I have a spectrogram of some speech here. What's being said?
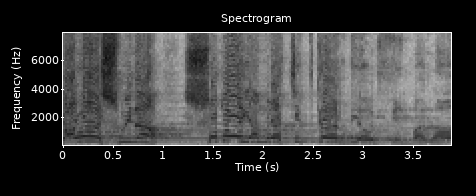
বালা শুই না সবাই আমরা চিৎকার দিয়ে উঠছি বালা।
